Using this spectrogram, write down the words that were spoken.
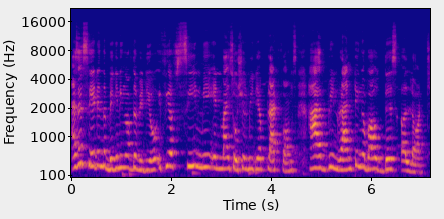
As I said in the beginning of the video, if you have seen me in my social media platforms, I have been ranting about this a lot.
